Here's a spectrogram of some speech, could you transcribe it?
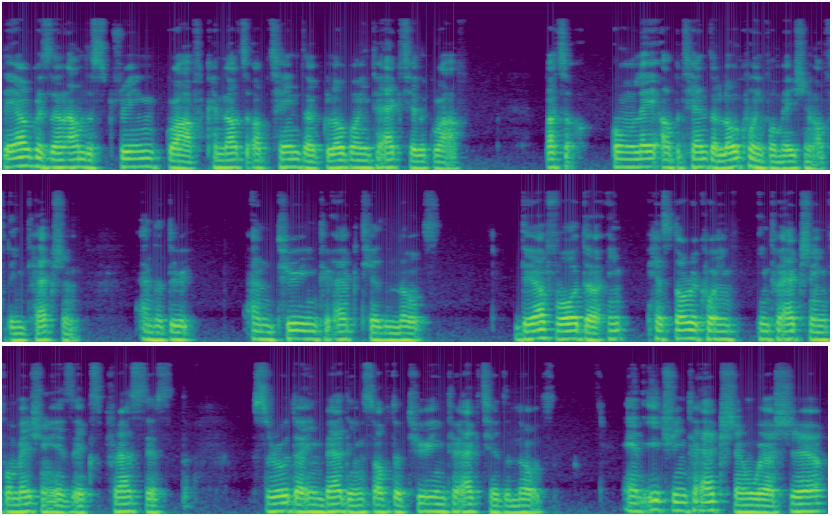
The algorithm on the string graph cannot obtain the global interacted graph, but only obtain the local information of the interaction and the and two interacted nodes. Therefore, the in, historical in, interaction information is expressed through the embeddings of the two interacted nodes, and each interaction will share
